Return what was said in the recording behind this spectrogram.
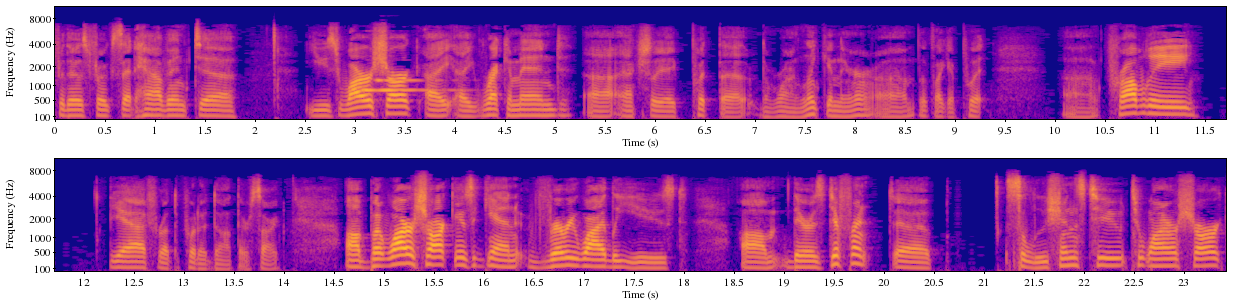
for those folks that haven't uh, used Wireshark, I, I recommend. Uh, actually, I put the, the wrong link in there. Uh, looks like I put uh, probably, yeah, I forgot to put a dot there. Sorry. Uh, but Wireshark is again very widely used. Um, there's different uh, solutions to to Wireshark,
